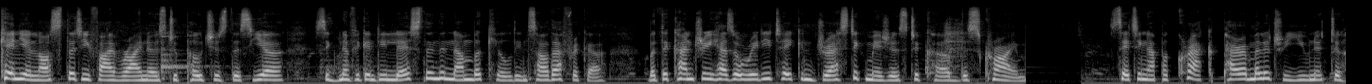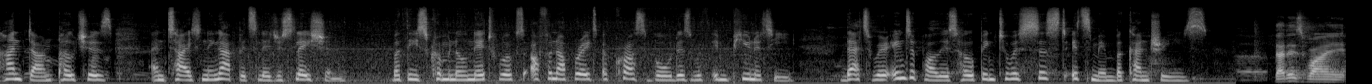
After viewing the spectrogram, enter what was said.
Kenya lost 35 rhinos to poachers this year, significantly less than the number killed in South Africa. But the country has already taken drastic measures to curb this crime, setting up a crack paramilitary unit to hunt down poachers and tightening up its legislation. But these criminal networks often operate across borders with impunity. That's where Interpol is hoping to assist its member countries. That is why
